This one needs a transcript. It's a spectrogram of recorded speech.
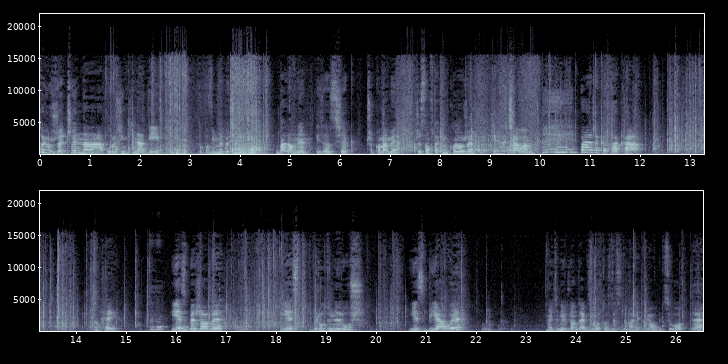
to już rzeczy na urodzinki Nadi. Powinny być balony i zaraz się przekonamy, czy są w takim kolorze, jak chciałam. Patrz jaka paka! Okej. Jest beżowy, jest brudny róż, jest biały. No i to nie wygląda jak złoto, zdecydowanie to miało być złote.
